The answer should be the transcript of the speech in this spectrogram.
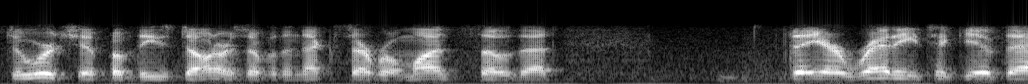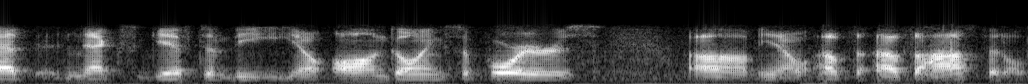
stewardship of these donors over the next several months so that they are ready to give that next gift and be, you know, ongoing supporters, uh, you know, of the, of the hospital.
